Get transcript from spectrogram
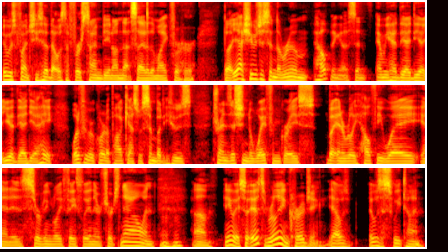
It was fun. She said that was the first time being on that side of the mic for her. But yeah, she was just in the room helping us and, and we had the idea, you had the idea, hey, what if we record a podcast with somebody who's transitioned away from grace, but in a really healthy way and is serving really faithfully in their church now. And Mm-hmm. um, anyway, so it's really encouraging. Yeah, it was it was a sweet time.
